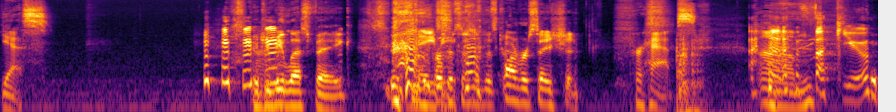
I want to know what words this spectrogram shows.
Yes. Could you be less vague? For the purposes of this conversation. Perhaps. Um Fuck you.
